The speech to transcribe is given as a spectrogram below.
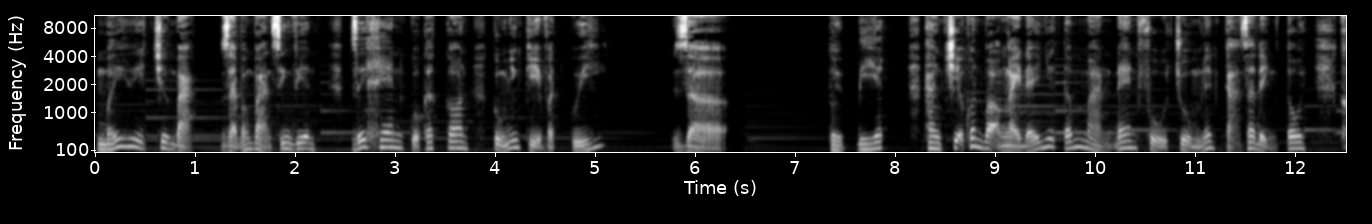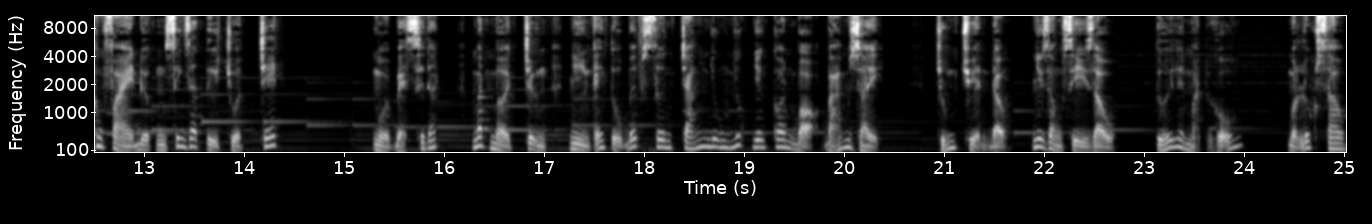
mấy huy chương bạc, giải bóng bàn sinh viên, giấy khen của các con cùng những kỷ vật quý. Giờ tôi biết hàng triệu con bọ ngày đấy như tấm màn đen phủ trùm lên cả gia đình tôi, không phải được sinh ra từ chuột chết. Ngồi bệt dưới đất, mắt mở chừng nhìn cánh tủ bếp sơn trắng nhung nhúc những con bọ bám dày. Chúng chuyển động như dòng xì dầu tưới lên mặt gỗ. Một lúc sau,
